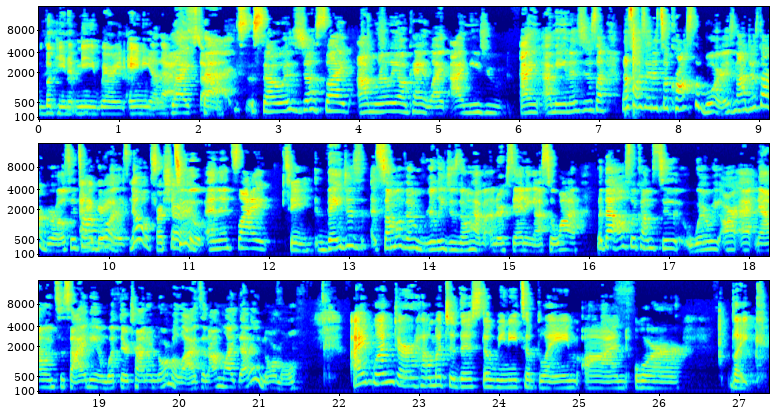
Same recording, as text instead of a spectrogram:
looking at me wearing any of that like stuff. facts. So it's just like I'm really okay. Like I need you. I I mean it's just like that's why I said it's across the board. It's not just our girls. It's I our agree. boys No, for sure. too. And it's like See, they just some of them really just don't have an understanding as to why but that also comes to where we are at now in society and what they're trying to normalize and i'm like that ain't normal I wonder how much of this though we need to blame on or like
